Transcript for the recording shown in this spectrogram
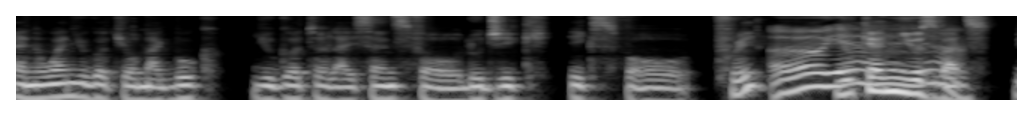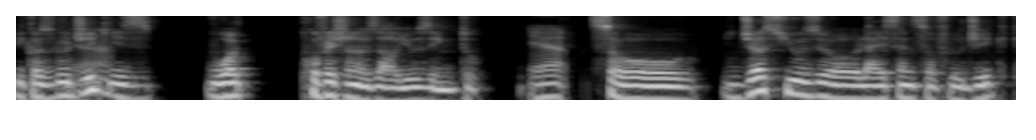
and when you got your macbook you got a license for logic x for free Oh, yeah. you can yeah, use yeah. that because logic Yeah. is what professionals are using too Yeah. so just use your license of logic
